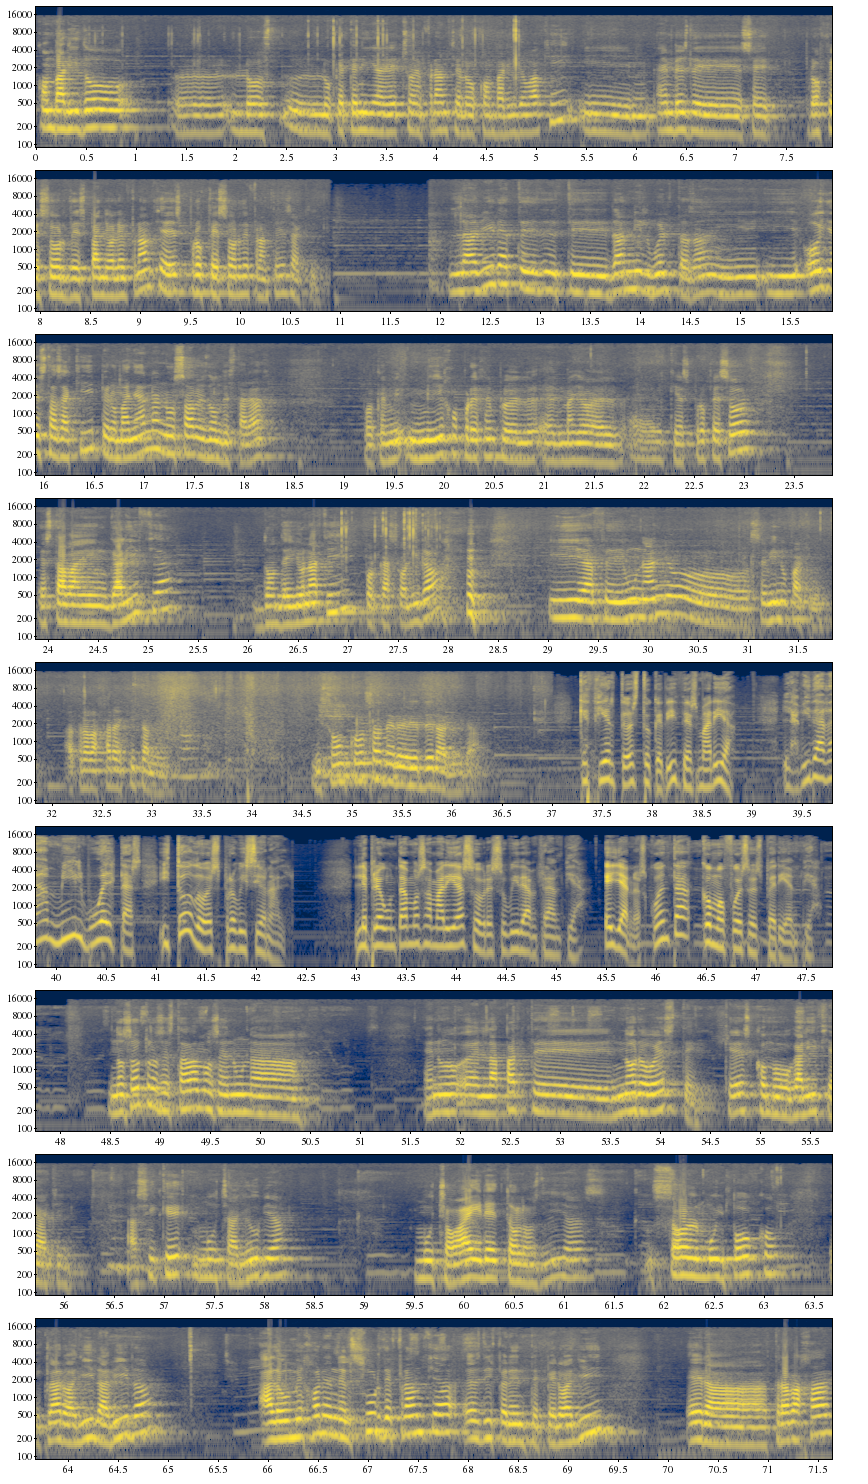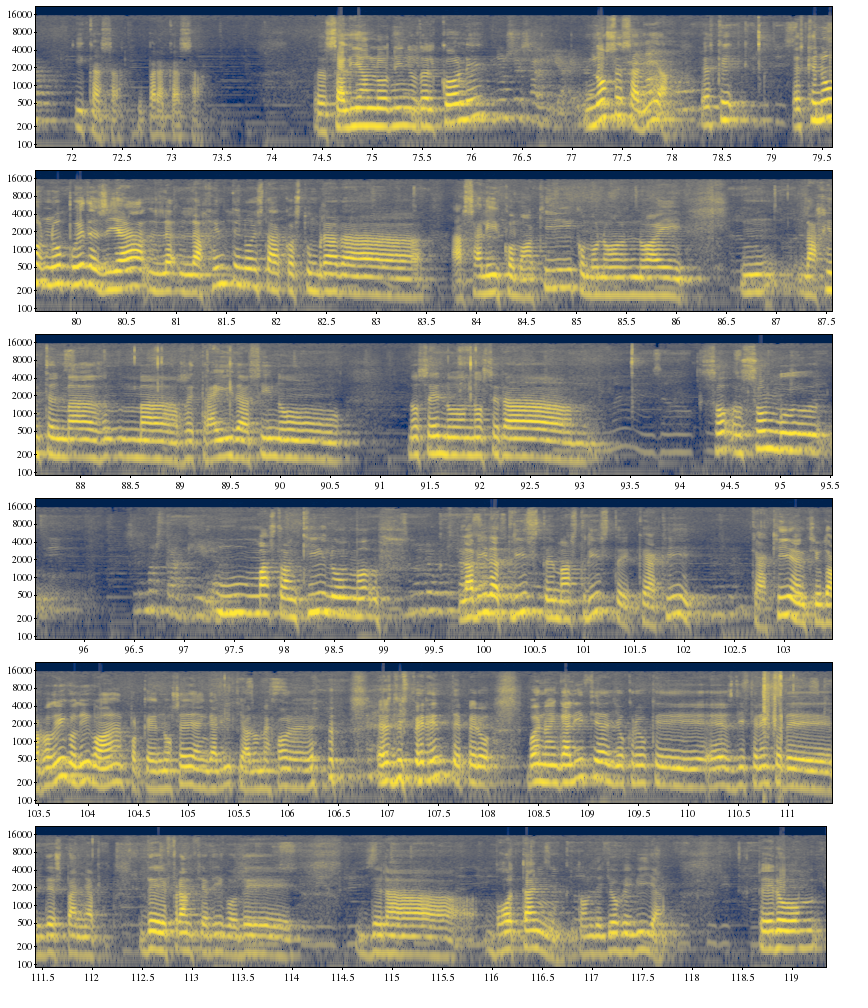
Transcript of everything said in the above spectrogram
convalidó eh, los- lo que tenía hecho en Francia, lo convalidó aquí y en vez de ser profesor de español en Francia, es profesor de francés aquí. La vida te, te da mil vueltas ¿eh? y, hoy estás aquí, pero mañana no sabes dónde estarás. Porque mi, hijo, por ejemplo, el, mayor, el, que es profesor, estaba en Galicia, donde yo nací, por casualidad, y hace un año se vino para aquí, a trabajar aquí también. Y son cosas de la vida. Qué cierto esto que dices, María. La vida da mil vueltas y todo es provisional. Le preguntamos a María sobre su vida en Francia. Ella nos cuenta cómo fue su experiencia. Nosotros estábamos en una en, la parte noroeste, que es como Galicia aquí. Así que mucha lluvia, mucho aire todos los días, sol muy poco. Y claro, allí la vida, a lo mejor en el sur de Francia es diferente, pero allí era trabajar y casa, y para casa. Eh, Salían los niños del cole No se salía. ¿eh? no se salía. Es que, es que no, no puedes ya, la, la gente no está acostumbrada a salir como aquí, como no, no hay, mm, la gente es más, más retraída, así no, no sé, no, no se da, son, son muy- Es más tranquila. más tranquilos, más- la vida triste, más triste que aquí. Que aquí en Ciudad Rodrigo, digo, ¿eh? porque no sé, en Galicia a lo mejor es diferente, pero bueno, en Galicia yo creo que es diferente de, de España, de Francia, digo, de, de la Bretaña, donde yo vivía. Pero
